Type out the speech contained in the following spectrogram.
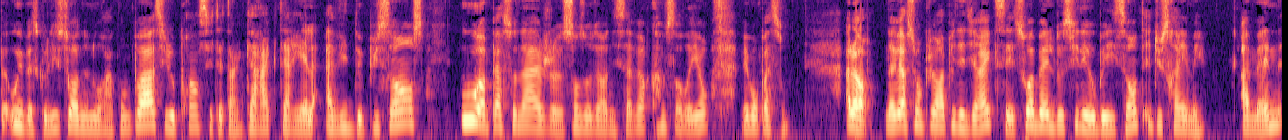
Bah oui, parce que l'histoire ne nous raconte pas si le prince était un caractériel avide de puissance, ou un personnage sans odeur ni saveur comme Cendrillon, mais bon, passons. Alors, la version plus rapide et directe, c'est sois belle, docile et obéissante, et tu seras aimé. Amen.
